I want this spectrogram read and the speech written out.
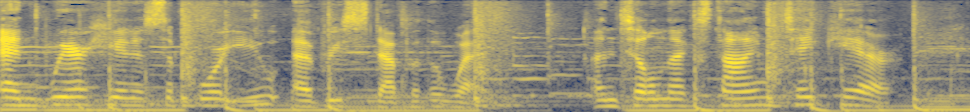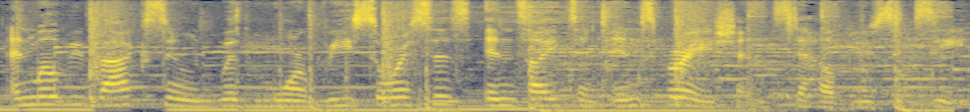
and we're here to support you every step of the way. Until next time, take care and we'll be back soon with more resources, insights, and inspirations to help you succeed.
